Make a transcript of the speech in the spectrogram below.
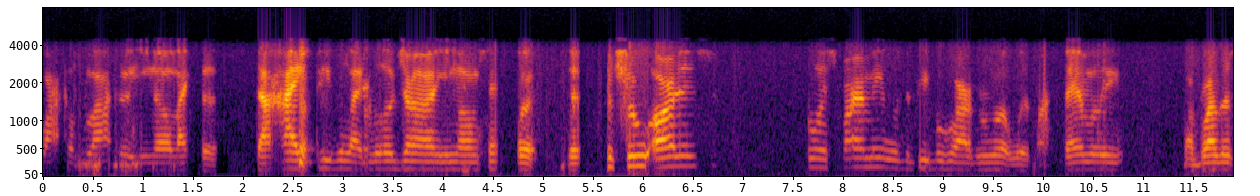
Waka Flocka, you know, like the the hype people like Lil Jon, you know what I'm saying? But the, the true artists who inspired me was the people who I grew up with, my family, my brothers,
